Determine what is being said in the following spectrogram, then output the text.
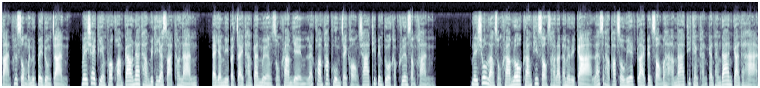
ศาลเพื่อส่งมนุษย์ไปดวงจันทร์ไม่ใช่เพียงเพราะความก้าวหน้าทางวิทยาศาสตร์เท่านั้น แต่ยังมีปัจจัยทางการเมืองสงครามเย็นและความภาคภูมิใจของชาติที่เป็นตัวขับเคลื่อนสำคัญ ในช่วงหลังสงครามโลกครั้งที่2สหรัฐอเมริกา และสหภาพโซเวียตกลายเป็นสองมหาอำนาจที่แข่งขันกันทางด้านการทหาร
